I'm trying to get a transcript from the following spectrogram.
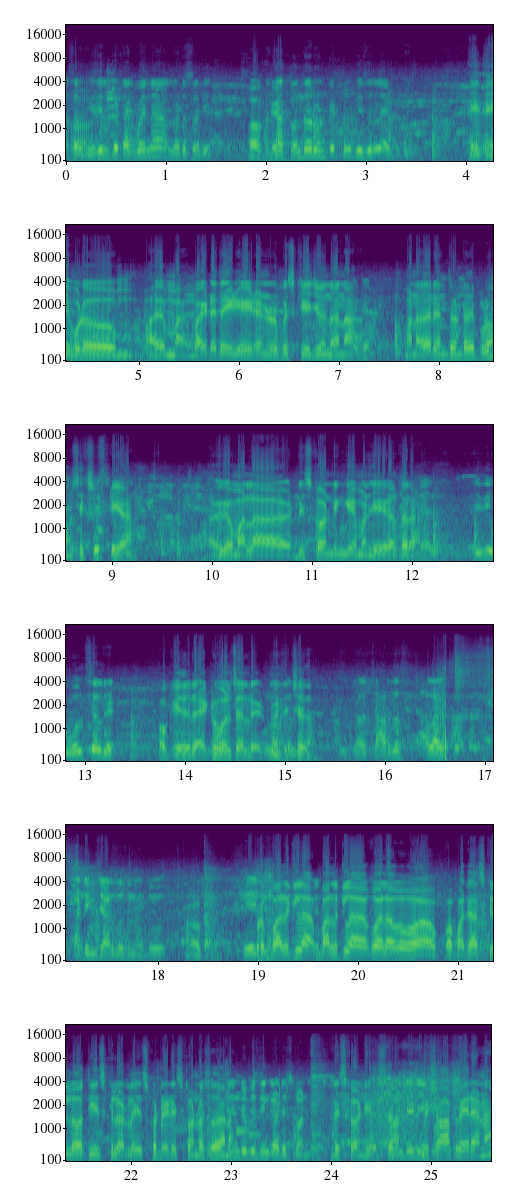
అసలు విజిల్ పెట్టకపోయినా నడుస్తుంది. ఓకే. తొందర ఉంటే టూ విజిల్ ఇప్పుడు బయట అయితే ఎయిట్ హండ్రెడ్ రూపీస్ కేజీ ఉందన్న. మన దగ్గర ఎంత ఉంటుంది ఇప్పుడు? సిక్స్ ఫిఫ్టీయా ఇక మళ్ళీ డిస్కౌంట్ ఇంకేమైనా చేయగలుగుతారా? ఇది హోల్సేల్ రేట్ ఓకే ఇది డైరెక్ట్ హోల్సేల్ రేట్ మీరు ఇచ్చేది. చార్జెస్ అలాగే కటింగ్ చార్జెస్ ఉన్నట్టు. ఓకే. ఇప్పుడు బల్క్లో బల్క్లో ఒకవేళ ఒక పచాస్ కిలో తీస్ కిలో అట్లా తీసుకుంటే డిస్కౌంట్ వస్తుందా టెన్ రూపీస్ ఇంకా డిస్కౌంట్ చేస్తాం డిస్కౌంట్ Quantity మీ షాప్ పేరేనా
